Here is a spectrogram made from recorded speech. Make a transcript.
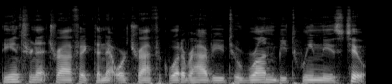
the internet traffic, the network traffic, whatever have you, to run between these two.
